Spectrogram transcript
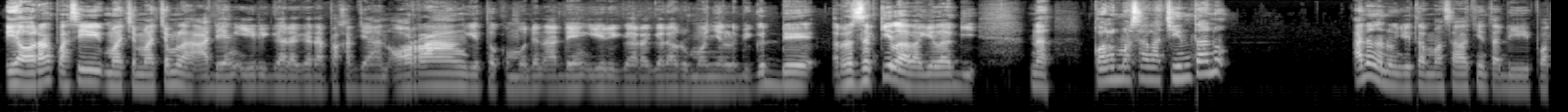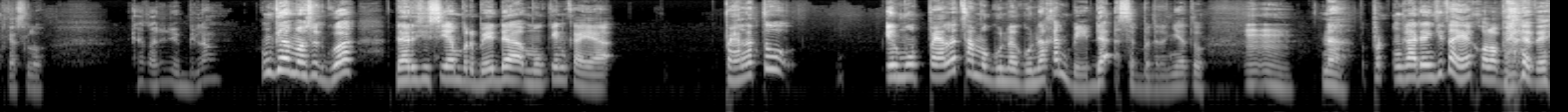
ya orang pasti macam-macam lah. Ada yang iri gara-gara pekerjaan orang gitu, kemudian ada yang iri gara-gara rumahnya lebih gede, rezeki lah lagi-lagi. Nah, kalau masalah cinta nu, ada nggak dong cerita masalah cinta di podcast lo? Kayak tadi dia bilang, Enggak maksud gua dari sisi yang berbeda mungkin kayak pelet tuh ilmu pelet sama guna-guna kan beda sebenarnya tuh. Mm-mm. Nah, per- nggak ada yang kita ya kalau pelet ya.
